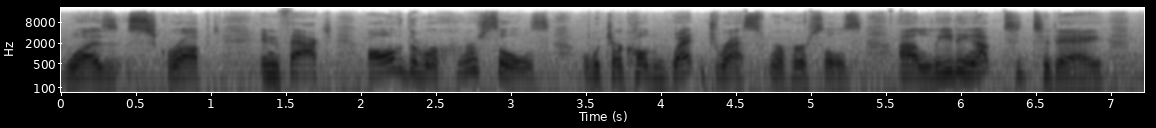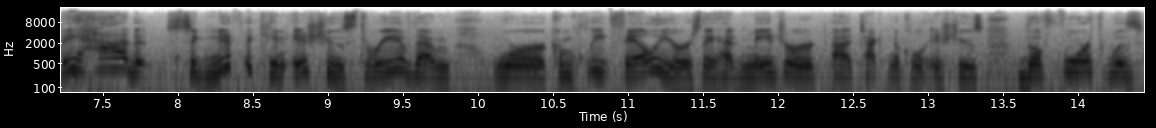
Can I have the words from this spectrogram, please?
was scrubbed. In fact, all of the rehearsals, which are called wet dress rehearsals, uh, leading up to today, they had significant issues. Three of them were complete failures. They had major uh, technical issues. The fourth was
